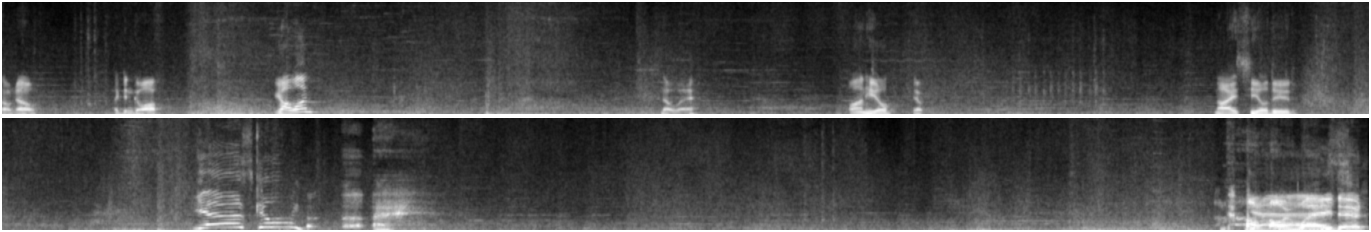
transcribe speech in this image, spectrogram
Oh no. I didn't go off. You got one? No way. On heal. Yep. Nice heal, dude. Yes, kill him. No way, dude.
